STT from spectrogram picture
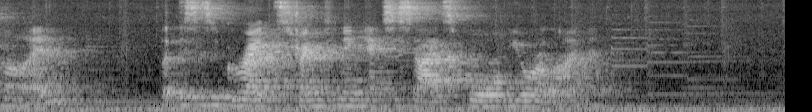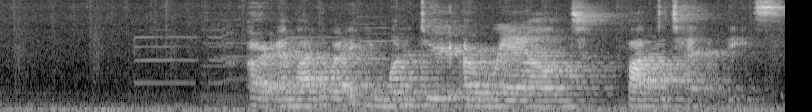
time, but this is a great strengthening exercise for your alignment. Oh, and by the way, you want to do around five to 10 of these.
